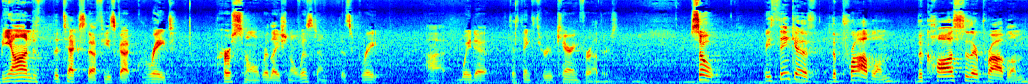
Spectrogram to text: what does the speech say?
beyond the tech stuff, he's got great personal relational wisdom. That's a great uh, way to, to think through caring for others. So we think of the problem, the cause to their problem,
